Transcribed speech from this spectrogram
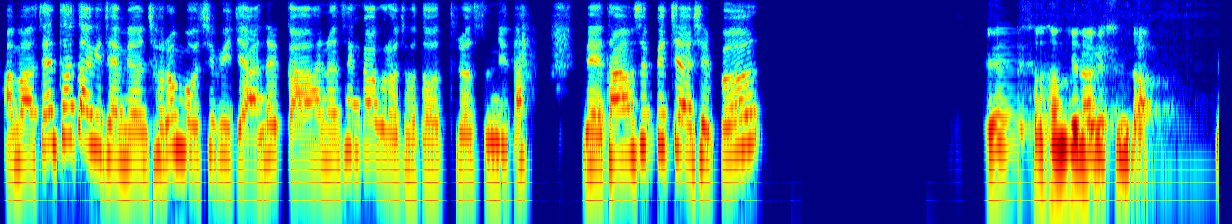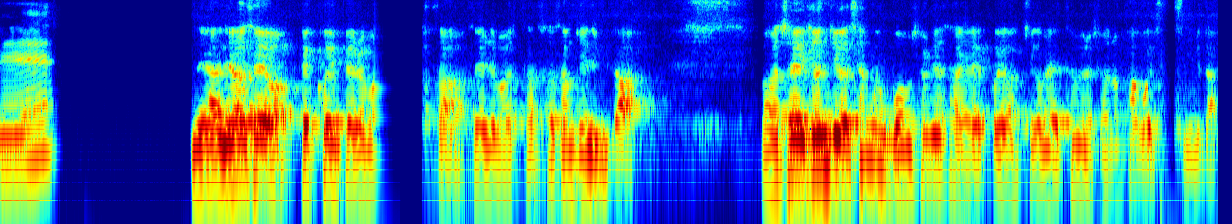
아마 센터장이 되면 저런 모습이지 않을까 하는 생각으로 저도 들었습니다. 네, 다음 스피치 하실 분. 네, 서성진 하겠습니다. 네, 네, 안녕하세요. 백코인페르 마스터, 셀즈 마스터 서성진입니다. 어, 저희 전직은 생명보험 설계사였고요. 지금 애터미를 전업하고 있습니다.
